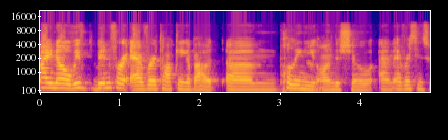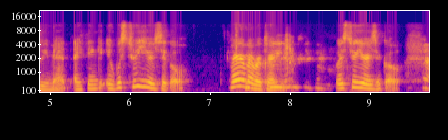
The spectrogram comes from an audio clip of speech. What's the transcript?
I know we've been forever talking about um pulling you on the show um ever since we met. I think it was two years ago. If I remember Two correctly. years ago. It was two years ago. Yeah.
